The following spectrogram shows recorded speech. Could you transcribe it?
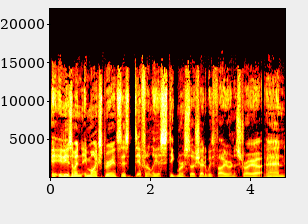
It is. I mean, in my experience, there's definitely a stigma associated with failure in Australia, and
